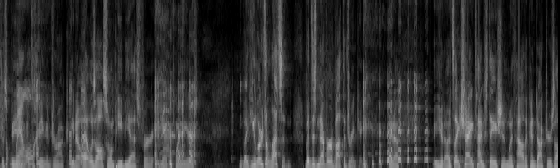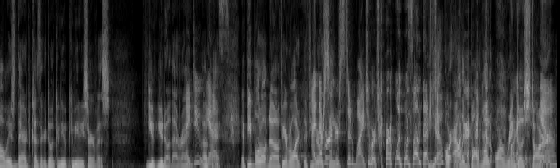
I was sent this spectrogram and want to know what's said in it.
just being well- just being a drunk. You know, that was also on PBS for yeah, twenty years. Like he learns a lesson, but it's never about the drinking. You know, you know, it's like Shining Time Station with how the conductor's always there because they're doing commu- community service. You you know that, right? I do, yes. If people don't know, if you ever watch, if you've ever never seen, understood why George Carlin was on that yeah, show. or. Alec Baldwin or Ringo Or- Starr. Yeah,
